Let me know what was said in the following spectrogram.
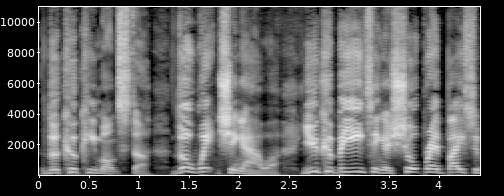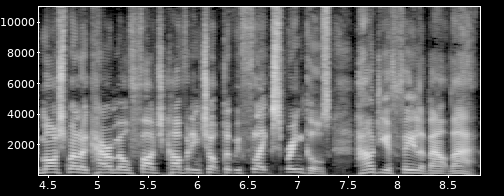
the Cookie Monster, the Witching Hour. You could be eating a shortbread base with marshmallow caramel fudge covered in chocolate with flake sprinkles. How do you feel about that?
